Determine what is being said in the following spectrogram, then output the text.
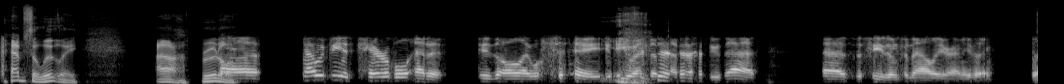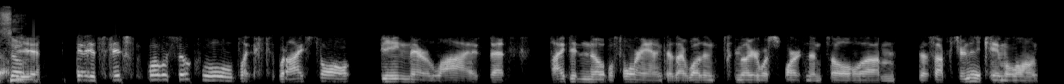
Absolutely. Ah, brutal. Uh, that would be a terrible edit, is all I will say, if you end up having to do that as the season finale or anything. so yeah, it's it's what was so cool, like what I saw being there live that I didn't know beforehand because I wasn't familiar with Spartan until um, this opportunity came along.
